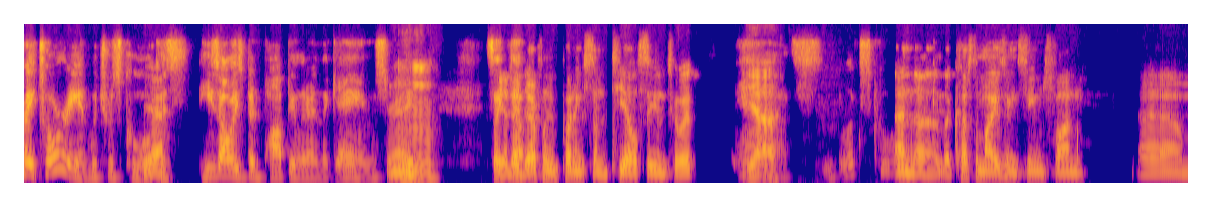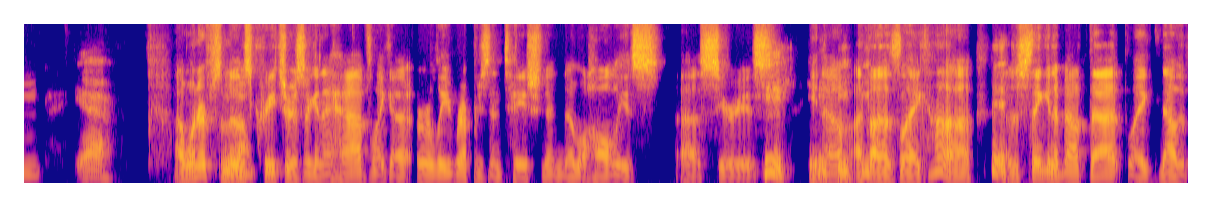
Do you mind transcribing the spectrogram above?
praetorian which was cool Yeah. because he's always been popular in the games right Mhm. It's like yeah, they're the, definitely putting some TLC into it, Yeah. it's, it looks cool and I uh, like the customizing seems fun. Um, yeah I wonder if some of Yeah. those creatures are going to have like a early representation in Noah Hawley's uh, series. Hmm. you know, I thought it was like, huh. I was just thinking about that. Like now that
